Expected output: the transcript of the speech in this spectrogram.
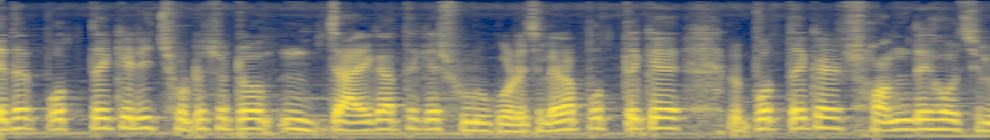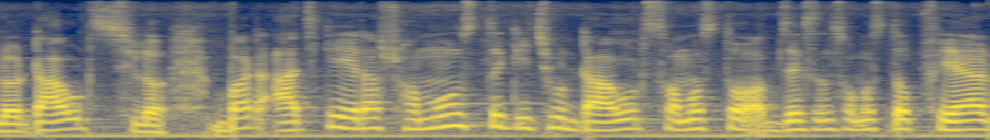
এদের প্রত্যেকেরই ছোট ছোট জায়গা থেকে শুরু করেছিল। এরা প্রত্যেকে, প্রত্যেকের সন্দেহ ছিল ডাউটস ছিল। বাট আজকে এরা সমস্ত কিছু ডাউট সমস্ত অবজেকশন সমস্ত ফেয়ার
